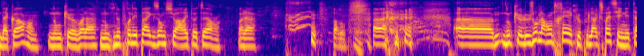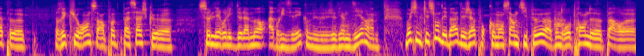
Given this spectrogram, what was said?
d'accord? Donc euh, voilà, donc ne prenez pas exemple sur Harry Potter, voilà. Pardon. Euh, donc le jour de la rentrée avec le Poudlard Express, c'est une étape euh, récurrente, c'est un point de passage que Seules les reliques de la mort à briser, comme je viens de dire. Moi, j'ai une question débat déjà pour commencer un petit peu avant de reprendre par, euh,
